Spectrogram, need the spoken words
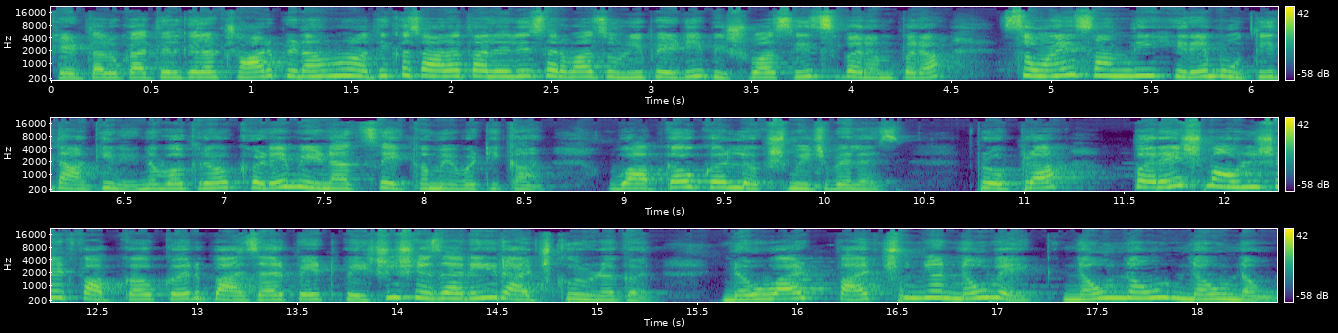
खेड तालुक्यातील गेल्या चार पिढ्यांहून अधिक चालत आलेली सर्वात जुनी पेढी विश्वास हीच परंपरा सोने चांदी हिरे मोती दागिने नवग्रह खडे मिळण्याचे एकमेव ठिकाण वापगावकर लक्ष्मी ज्वेलर्स. प्रोप्रा परेश माऊलीशेठ वापगावकर बाजारपेठ पेशी शेजारी राजगुरुनगर नऊ आठ पाच शून्य नऊ एक नऊ नऊ नऊ नऊ.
